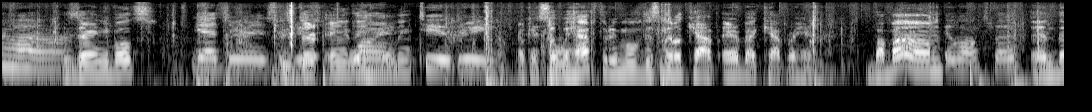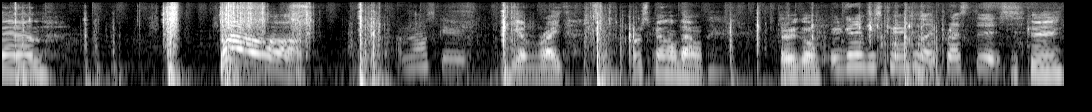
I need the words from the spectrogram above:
Uh, Is there any bolts? yes, there is. Is there anything one, holding? two, three. Okay, so we have to remove this little cap, airbag cap right here. Ba-bam! It won't explode. And then... Ah! I'm not scared. Yeah, right. So first panel down. There we go. You're gonna be scared until I press this. Okay.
